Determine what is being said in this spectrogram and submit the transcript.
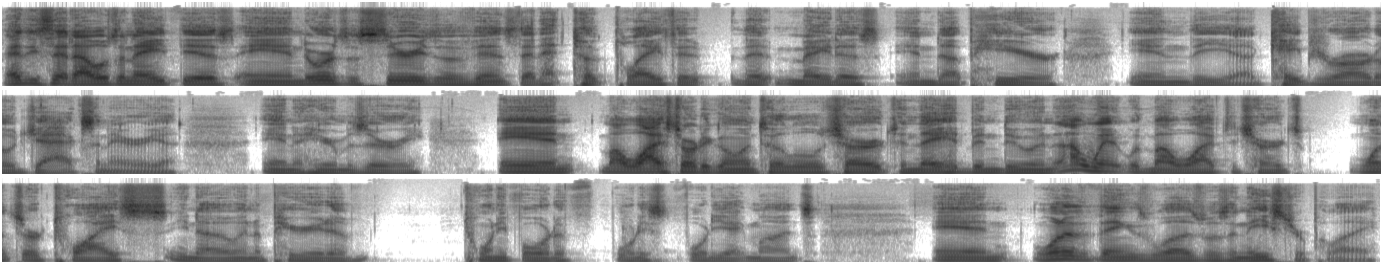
as he said, I was an atheist, and there was a series of events that took place that that made us end up here in the uh, Cape Girardeau, Jackson area, in here in Missouri. And my wife started going to a little church, and they had been doing. I went with my wife to church once or twice, you know, in a period of 24 to 40, 48 months. And one of the things was was an Easter play.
